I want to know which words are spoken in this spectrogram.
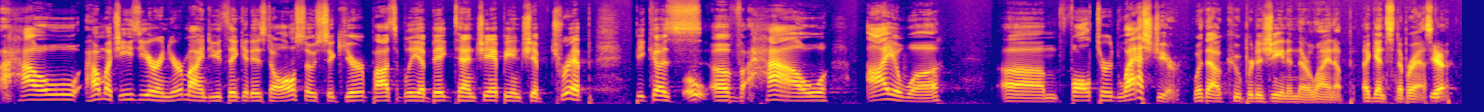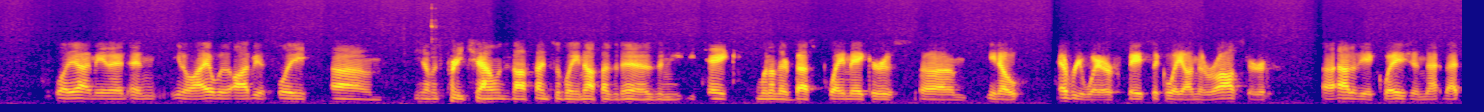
how how much easier in your mind do you think it is to also secure possibly a Big Ten championship trip because Oh. of how Iowa um, faltered last year without Cooper DeJean in their lineup against Nebraska? Yeah. Well, yeah, I mean, and, and you know, Iowa obviously, um, you know, is pretty challenged offensively enough as it is, and you, you take one of their best playmakers, um, you know, everywhere basically on their roster uh, out of the equation. That that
